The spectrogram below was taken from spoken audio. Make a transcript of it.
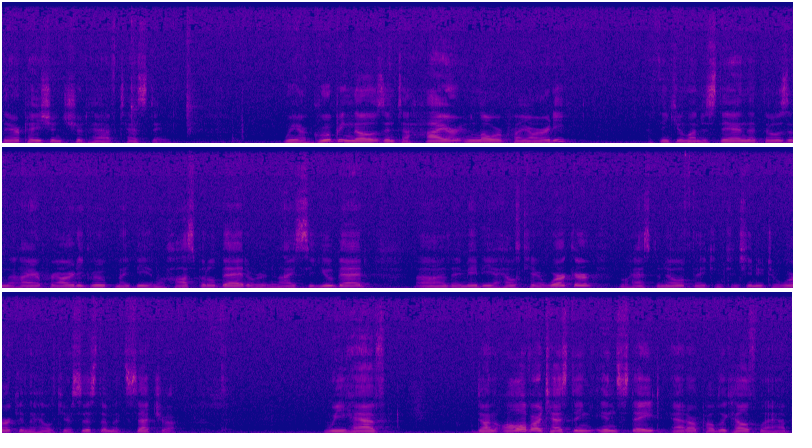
their patient should have testing. We are grouping those into higher and lower priority. I think you'll understand that those in the higher priority group might be in a hospital bed or in an ICU bed. Uh, They may be a healthcare worker who has to know if they can continue to work in the healthcare system, et cetera. We have done all of our testing in-state at our public health lab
